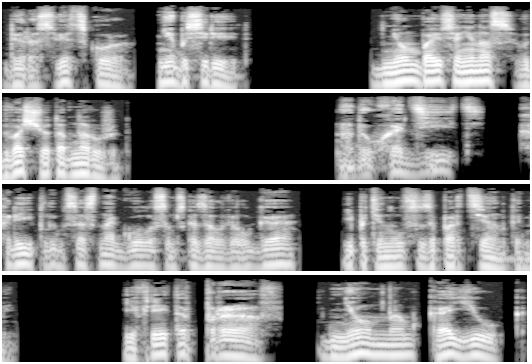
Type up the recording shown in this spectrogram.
Да и рассвет скоро, небо сереет. Днем, боюсь, они нас в два счета обнаружат. Надо уходить, хриплым сосна голосом сказал Велга и потянулся за портянками. Ефрейтор прав, днем нам каюк.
